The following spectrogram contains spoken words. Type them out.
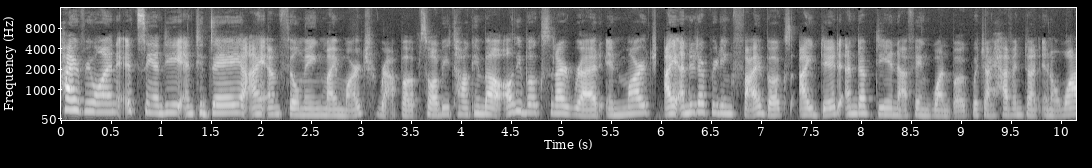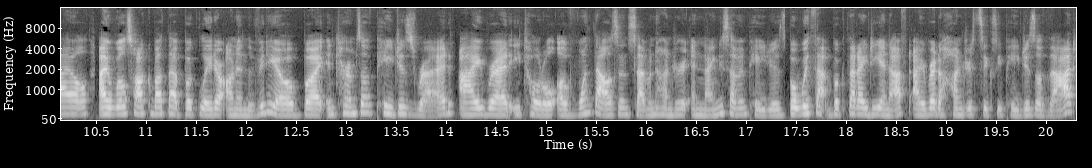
Hi everyone, it's Sandy and today I am filming my March wrap up. So I'll be talking about all the books that I read in March. I ended up reading five books. I did end up DNFing one book, which I haven't done in a while. I will talk about that book later on in the video, but in terms of pages read, I read a total of 1,797 pages. But with that book that I DNF'd, I read 160 pages of that.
